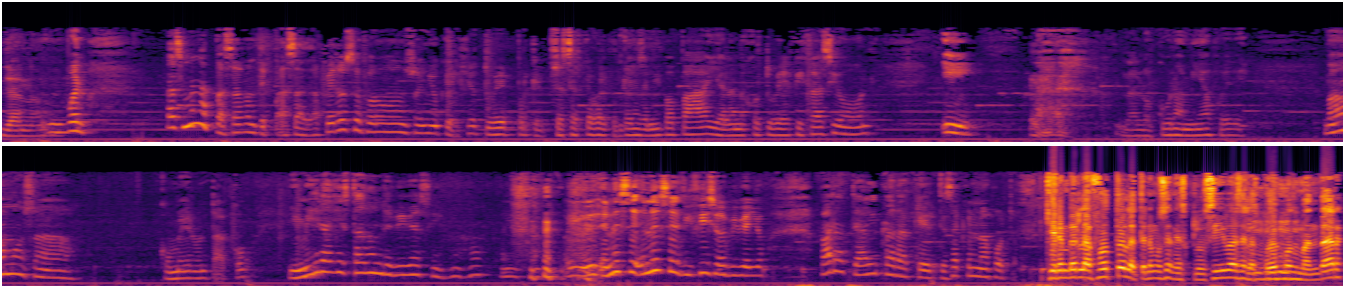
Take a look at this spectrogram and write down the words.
Ya no. Bueno, la semana pasada, antepasada, pero ese fue un sueño que yo tuve porque se acercaba el cumpleaños de mi papá y a lo mejor tuve fijación. Y la, locura mía fue de, vamos a comer un taco. Y mira, ahí está donde vive así. Ajá, ahí está. Ahí, en, ese, en ese edificio vivía yo. Párate ahí para que te saquen una foto. ¿Quieren ver la foto? La tenemos en exclusiva, se las podemos mandar,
